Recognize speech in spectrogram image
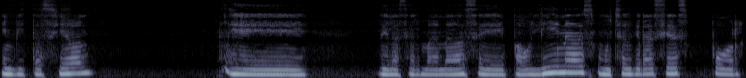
invitación eh, de las hermanas eh, Paulinas. Muchas gracias por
